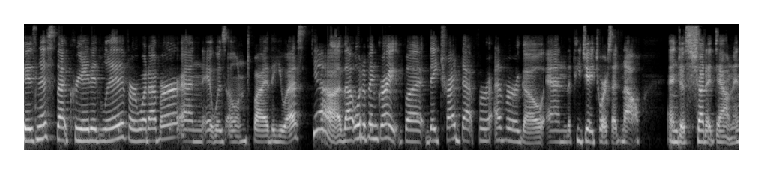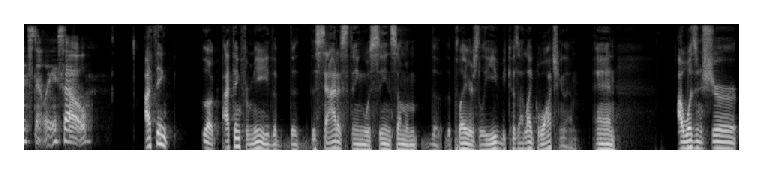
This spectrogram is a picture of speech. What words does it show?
business that created LIV or whatever and it was owned by the US? Yeah, that would have been great, but they tried that forever ago and the PGA Tour said no and just shut it down instantly. So, I think, look, I think for me, the, the, the saddest thing was seeing some of the, the players leave because I liked watching them. And I wasn't sure,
